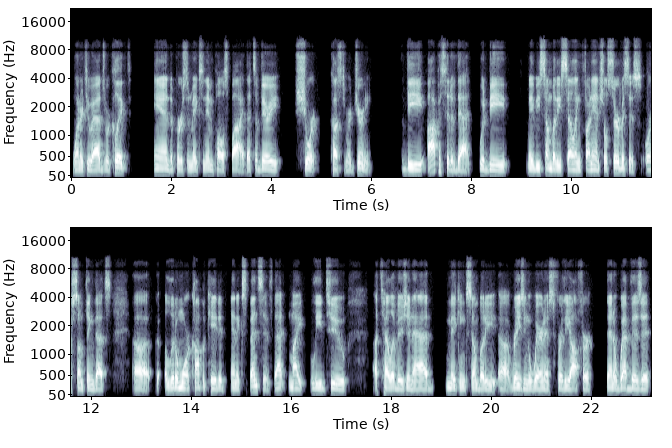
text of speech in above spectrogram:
one or two ads were clicked, and a person makes an impulse buy. That's a very short customer journey. The opposite of that would be maybe somebody selling financial services or something that's uh, a little more complicated and expensive. That might lead to a television ad making somebody uh, raising awareness for the offer, then a web visit,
